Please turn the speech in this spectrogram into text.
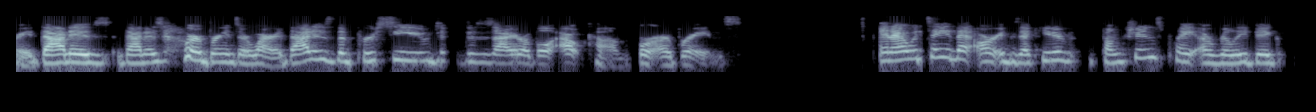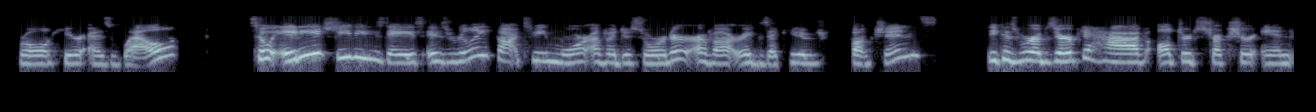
Right? That is that is how our brains are wired. That is the perceived desirable outcome for our brains. And I would say that our executive functions play a really big role here as well. So ADHD these days is really thought to be more of a disorder of our executive functions because we're observed to have altered structure and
